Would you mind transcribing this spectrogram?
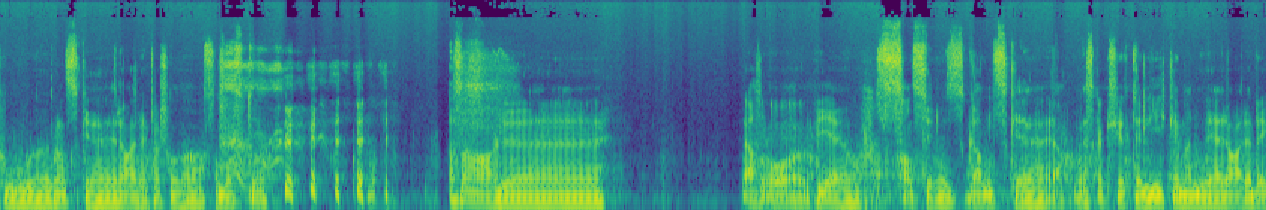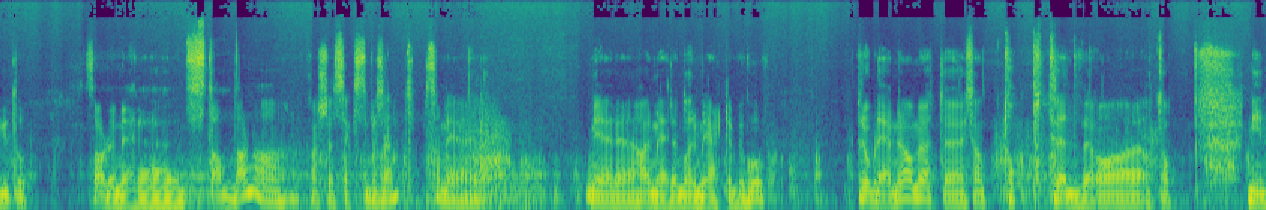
to ganske rare personer som oss to? Og så har du altså, Og vi er jo sannsynligvis ganske ja, Jeg skal ikke si at det er like, men vi er rare begge to. Så har du mer standarden, da, kanskje 60% som er mer, har mer normerte behov. Problemet er å møte sant, topp 30 og topp min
